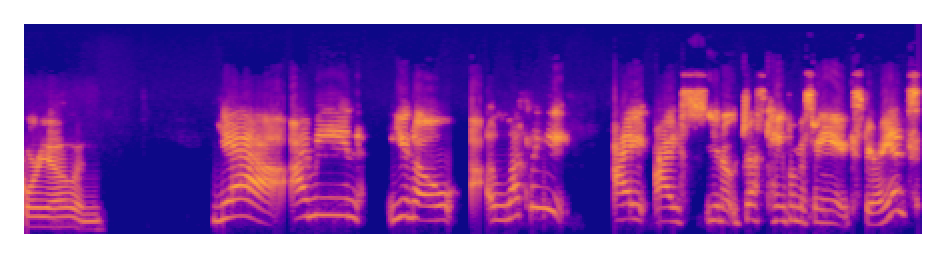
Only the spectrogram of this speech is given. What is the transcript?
choreo and. Yeah, I mean, you know, uh, luckily I, I, you know, just came from a swinging experience.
